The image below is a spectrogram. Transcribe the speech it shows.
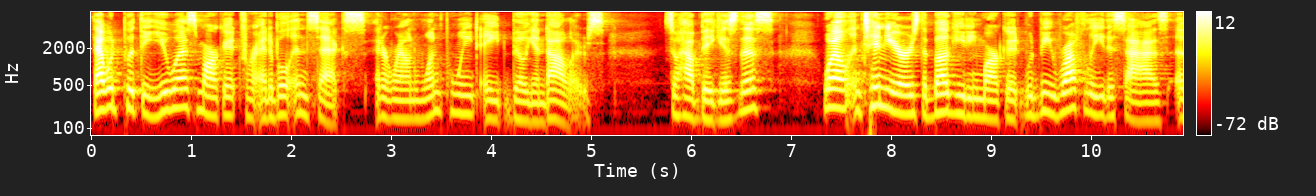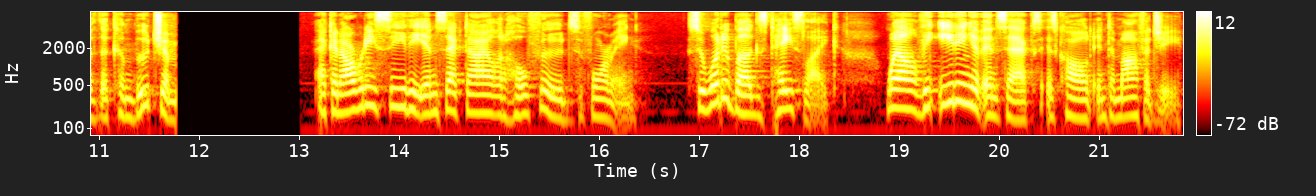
that would put the U.S. market for edible insects at around $1.8 billion. So, how big is this? Well, in 10 years, the bug eating market would be roughly the size of the kombucha. Market. I can already see the insect aisle at Whole Foods forming. So, what do bugs taste like? Well, the eating of insects is called entomophagy,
